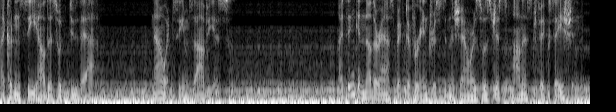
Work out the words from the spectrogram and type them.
I couldn't see how this would do that. Now it seems obvious. I think another aspect of her interest in the showers was just honest fixation.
